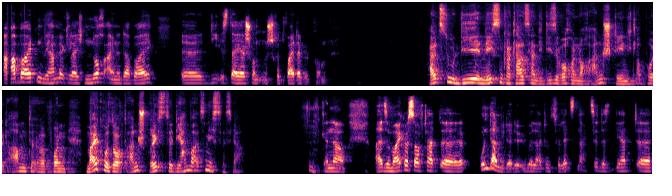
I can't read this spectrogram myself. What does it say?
arbeiten. Wir haben ja gleich noch eine dabei, äh, die ist da ja schon einen Schritt weitergekommen. Falls du die nächsten Quartalszahlen, die diese Woche noch anstehen, ich glaube heute Abend äh, von Microsoft ansprichst, die haben wir als nächstes Jahr. Genau. Also Microsoft hat äh, und dann wieder der Überleitung zur letzten Aktie, das, die hat äh,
